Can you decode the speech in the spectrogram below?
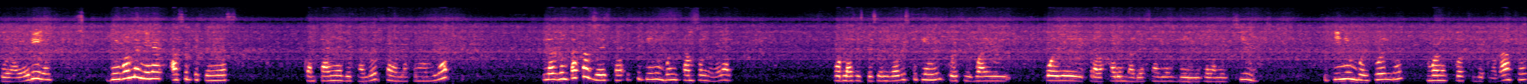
curar heridas. De igual manera, hace pequeñas campañas de salud para la comunidad. Las ventajas de esta es que tiene un buen campo laboral. Por las especialidades que tiene, pues igual puede trabajar en varias áreas de, la medicina. Y tiene un buen sueldo, buenos puestos de trabajo,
